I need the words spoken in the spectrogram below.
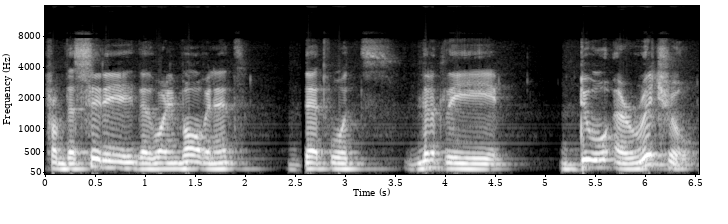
from the city that were involved in it that would literally do a ritual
